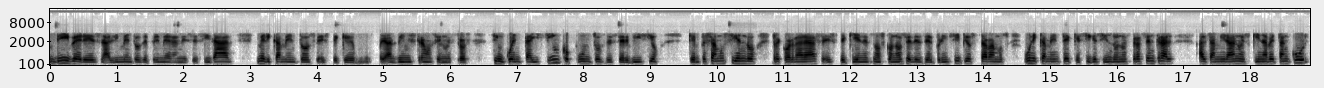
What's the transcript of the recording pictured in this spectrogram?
víveres, alimentos de primera necesidad, medicamentos este que administramos en nuestros 55 puntos de servicio que empezamos siendo, recordarás, este quienes nos conoce desde el principio estábamos únicamente que sigue siendo nuestra central Altamirano esquina Betancourt.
